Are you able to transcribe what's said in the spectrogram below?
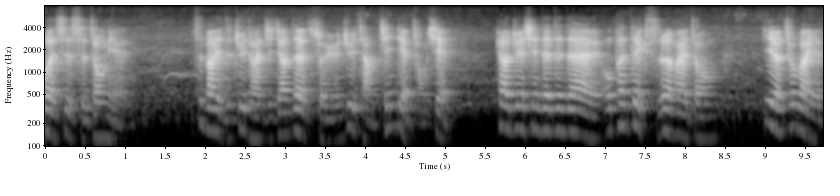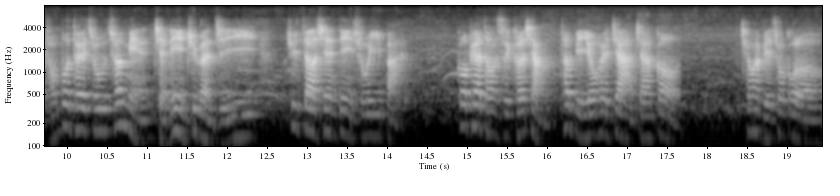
问世十周年，四把椅子剧团即将在水源剧场经典重现，票券现在正在 OpenTix 热卖中。艺人出版也同步推出《春眠》简历剧本集一剧照限定书一版，购票同时可享特别优惠价加购，千万别错过喽！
